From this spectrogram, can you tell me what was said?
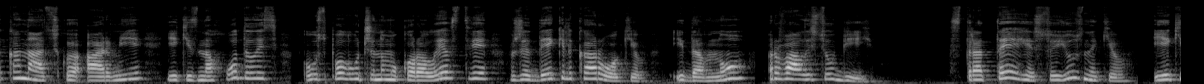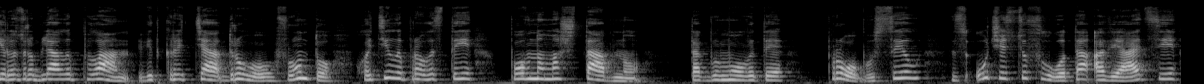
канадської армії, які знаходились у Сполученому Королевстві вже декілька років і давно рвались у бій. Стратегії союзників, які розробляли план відкриття Другого фронту, хотіли провести повномасштабну, так би мовити, пробу сил з участю флота, авіації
